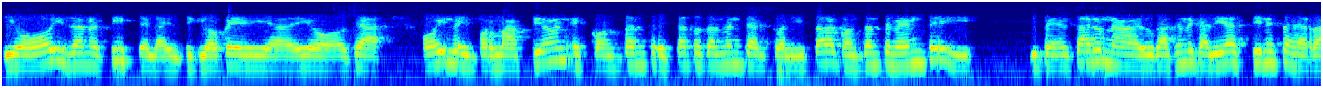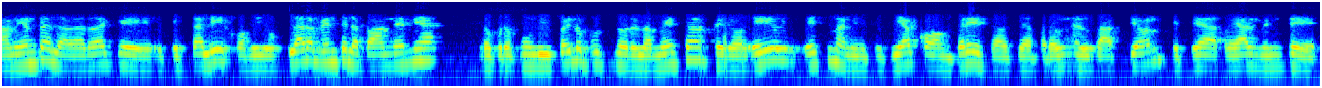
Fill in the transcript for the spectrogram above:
digo, hoy ya no existe la enciclopedia, digo, o sea, hoy la información es constante, está totalmente actualizada constantemente y, pensar una educación de calidad sin esas herramientas, la verdad que, está lejos. Digo, claramente la pandemia lo profundizó y lo puso sobre la mesa, pero es una necesidad concreta, o sea, para una educación que sea realmente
